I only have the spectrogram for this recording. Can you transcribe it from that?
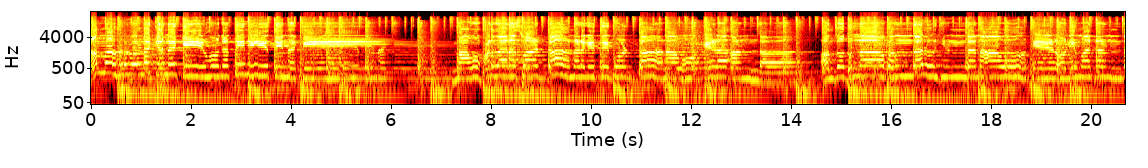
ನಮ್ಮ ಹುಡುಗನ ಕೆನಕಿ, ಹೋಗತೀನಿ ತಿನ್ನಕಿ ನಾವು ಹೊಡೆದರ ಸ್ವಡ್ಡ ನಡಗೈತಿ ಗುಡ್ಡ ನಾವು ಕೇಳ ಅಂಡ ಅಂಜೋದುಲ್ಲ ಬಂದರು ಹಿಂಡ ನಾವು ಕೇಳೋ ನಿಮ್ಮ ಗಂಡ.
